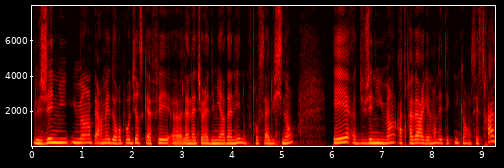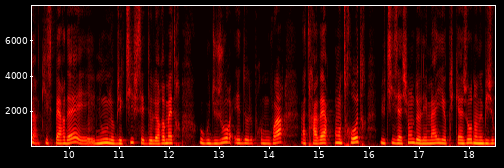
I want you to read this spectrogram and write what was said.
le génie humain permet de reproduire ce qu'a fait la nature il y a des milliards d'années, donc on trouve ça hallucinant. Et du génie humain à travers également des techniques ancestrales qui se perdaient. Et nous, l'objectif, c'est de le remettre au goût du jour et de le promouvoir à travers, entre autres, l'utilisation de l'émail appliqué à jour dans nos bijoux.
